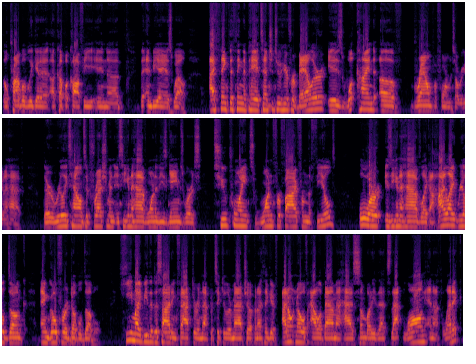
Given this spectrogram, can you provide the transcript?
They'll probably get a, a cup of coffee in uh, the NBA as well. I think the thing to pay attention to here for Baylor is what kind of Brown performance are we going to have? They're a really talented freshman. Is he going to have one of these games where it's two points, one for five from the field? Or is he going to have like a highlight reel dunk and go for a double double? He might be the deciding factor in that particular matchup. And I think if I don't know if Alabama has somebody that's that long and athletic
